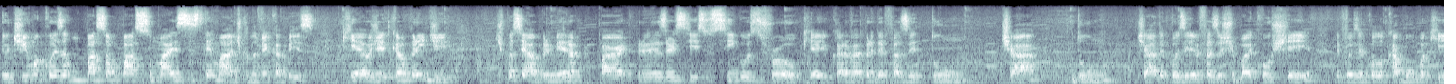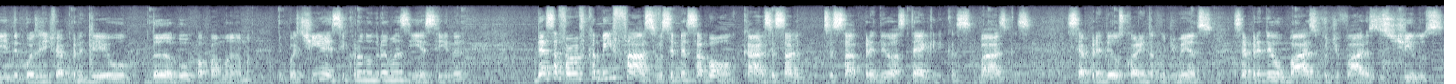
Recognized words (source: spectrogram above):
eu tinha uma coisa, um passo a passo mais sistemático na minha cabeça, que é o jeito que eu aprendi. Tipo assim, a primeira parte, primeiro exercício, single stroke, aí o cara vai aprender a fazer tum, tchá, tum, tchá. Depois ele vai fazer o shibai colcheia, depois vai colocar a bomba aqui, depois a gente vai aprender o double, papamama. Depois tinha esse cronogramazinho assim, né? Dessa forma fica bem fácil você pensar, bom, cara, você sabe, você sabe, aprendeu as técnicas básicas, você aprendeu os 40 rudimentos, você aprendeu o básico de vários estilos,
